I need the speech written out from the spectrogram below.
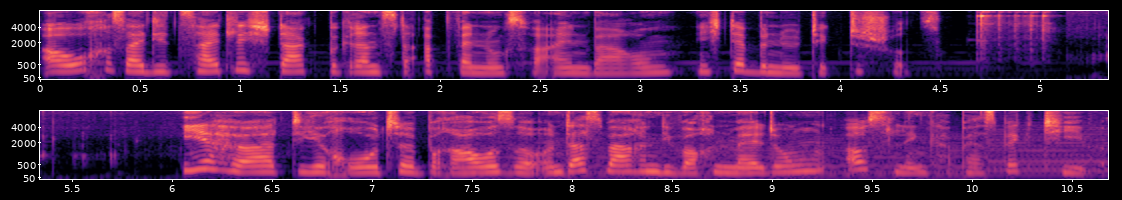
Auch sei die zeitlich stark begrenzte Abwendungsvereinbarung nicht der benötigte Schutz. Ihr hört die rote Brause und das waren die Wochenmeldungen aus linker Perspektive.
